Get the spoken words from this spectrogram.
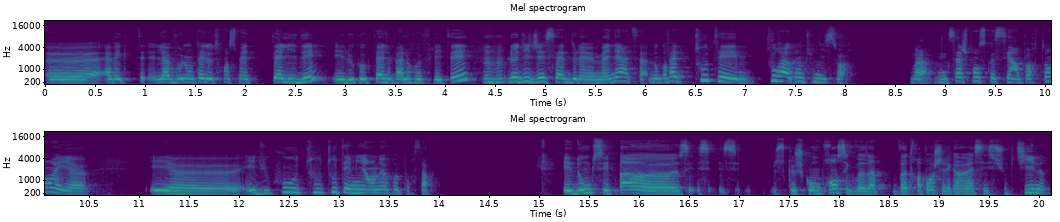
avec la volonté de transmettre telle idée, et le cocktail va le refléter. Mm-hmm. Le DJ set de la même manière, etc. Donc, en fait, tout est, tout raconte une histoire. Voilà, donc ça, je pense que c'est important et, euh, euh, et, du coup, tout, tout, est mis en œuvre pour ça. Et donc, c'est pas. Euh, ce que je comprends, c'est que votre, approche, elle est quand même assez subtile.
